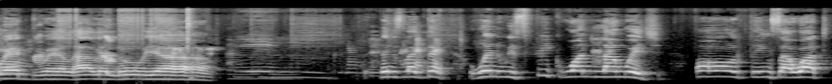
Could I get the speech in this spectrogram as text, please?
went well. Hallelujah. Then it's like that. When we speak one language, all things are what?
